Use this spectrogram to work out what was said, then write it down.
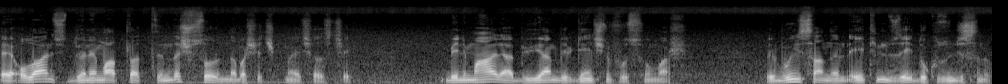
e, olağanüstü dönemi atlattığında şu sorunla başa çıkmaya çalışacak. Benim hala büyüyen bir genç nüfusum var. Ve bu insanların eğitim düzeyi 9. sınıf.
